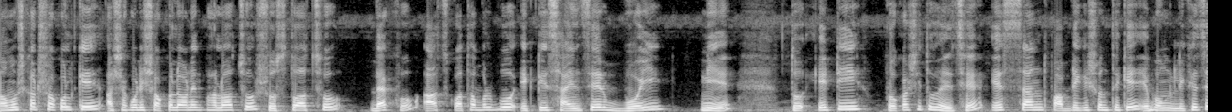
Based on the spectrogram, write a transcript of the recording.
নমস্কার সকলকে, আশা করি সকলে অনেক ভালো আছো, সুস্থ আছো। দেখো, আজ কথা বলব একটি সায়েন্সের বই নিয়ে। তো এটি প্রকাশিত হয়েছে এস চাঁদ পাবলিকেশন থেকে এবং লিখেছে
